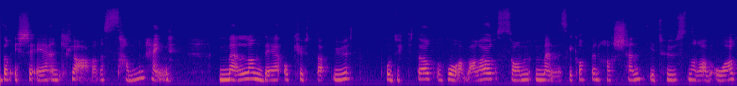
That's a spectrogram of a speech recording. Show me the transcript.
det ikke er en klarere sammenheng mellom det å kutte ut produkter, råvarer, som menneskekroppen har kjent i tusener av år,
